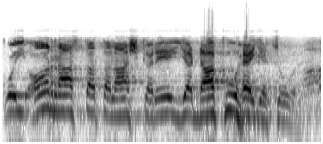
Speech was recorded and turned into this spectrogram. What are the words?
कोई और रास्ता तलाश करे या डाकू है या चोर है।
